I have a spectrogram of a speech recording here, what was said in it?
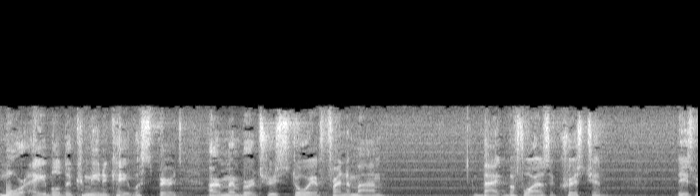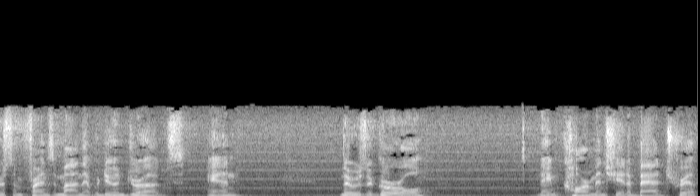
more able to communicate with spirits. I remember a true story, of a friend of mine, back before I was a Christian. These were some friends of mine that were doing drugs. And there was a girl named Carmen. She had a bad trip.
